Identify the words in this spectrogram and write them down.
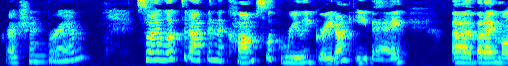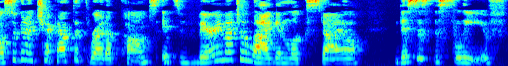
Gresham Bram? So I looked it up, and the comps look really great on eBay. Uh, but I'm also going to check out the ThredUp comps. It's very much a Lagenlook style. This is the sleeve,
